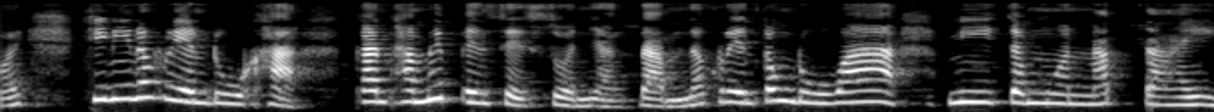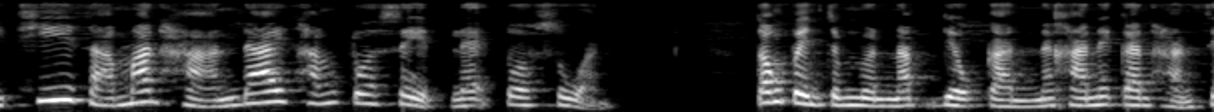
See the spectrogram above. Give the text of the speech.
100ทีนี้นักเรียนดูค่ะ การทำให้เป็นเศษส่วนอย่างต่ำนักเรียนต้องดูว่ามีจำนวนนับใดที่สามารถหารได้ทั้งตัวเศษและตัวส่วน ต้องเป็นจำนวนนับเดียวกันนะคะ ในการหารเศ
